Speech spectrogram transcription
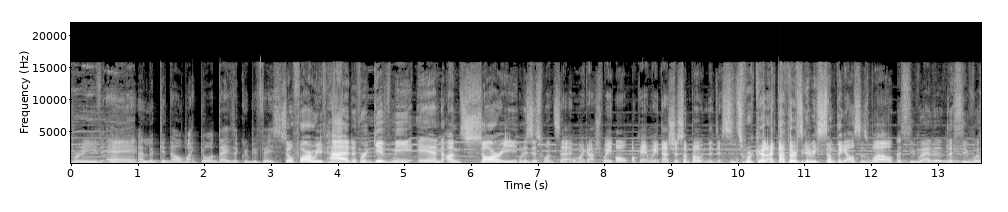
breathe air. And look at, oh my god, that is a creepy face. So far, we've had forgive me and I'm sorry. What does this one say? Oh my gosh, wait. Oh, okay, wait. That's just a boat in the distance. We're good. I thought there was gonna be something else as well. Let's see where the, let's see where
